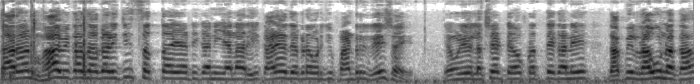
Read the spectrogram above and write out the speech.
कारण महाविकास आघाडीचीच सत्ता या ठिकाणी येणार ही काळ्या दगडावरची पांढरी रेष आहे. त्यामुळे हे लक्षात ठेवा प्रत्येकाने गाफील राहू नका.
